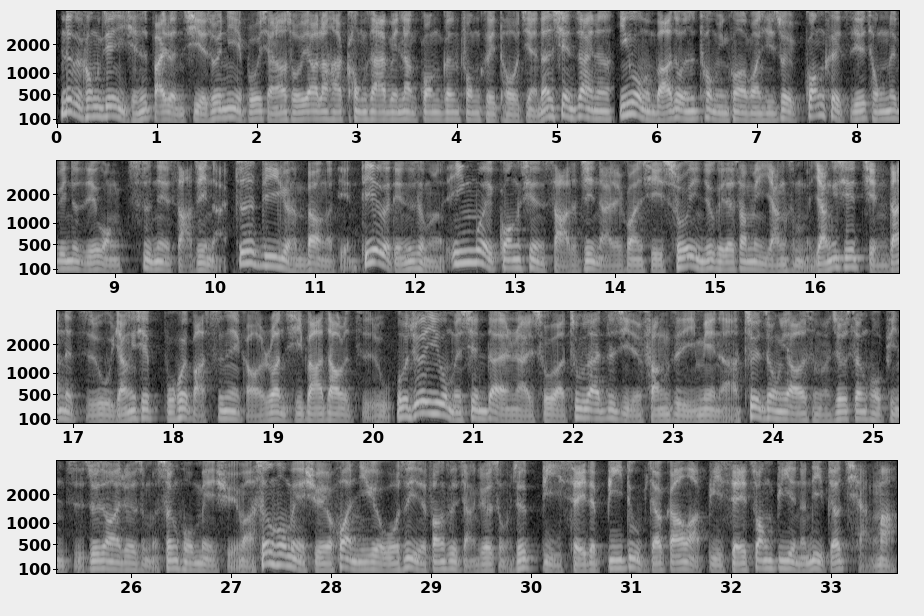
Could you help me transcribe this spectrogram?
那个空间以前是摆冷气的，所以你也不会想到说要让它空在那边，让光跟风可以透进来。但现在呢，因为我们把它做成是透明框的关系，所以光可以直接从那边就直接往室内洒进来，这是第一个很棒的点。第二个点是什么呢？因为光线洒了进来的关系，所以你就可以在上面养什么？养一些简单的植物。养一些不会把室内搞得乱七八糟的植物。我觉得以我们现代人来说啊，住在自己的房子里面啊，最重要的什么？就是生活品质。最重要就是什么？生活美学嘛。生活美学换一个我自己的方式讲，就是什么？就是比谁的逼度比较高嘛，比谁装逼的能力比较强嘛。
